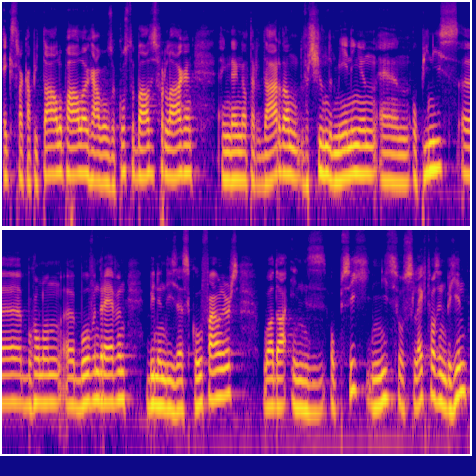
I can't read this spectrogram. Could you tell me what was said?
extra kapitaal ophalen? Gaan we onze kostenbasis verlagen? En ik denk dat er daar dan verschillende meningen en opinies uh, begonnen uh, bovendrijven binnen die zes co-founders. Wat dat in, op zich niet zo slecht was in het begin,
